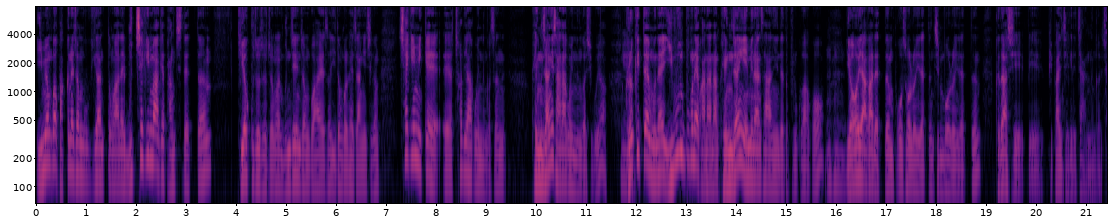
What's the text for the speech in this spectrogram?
이명박 박근혜 정부 기간 동안에 무책임하게 방치됐던 기업 구조 조정을 문재인 정부 하에서 이동걸 회장이 지금 책임 있게 예, 처리하고 있는 것은 굉장히 잘하고 있는 것이고요. 예. 그렇기 때문에 이 부분에 관한 한 굉장히 예민한 사안인데도 불구하고 음흠. 여야가 됐든 보수 언론이 됐든 진보 언론이 됐든 그다시 비판이 제기되지 않는 거죠.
